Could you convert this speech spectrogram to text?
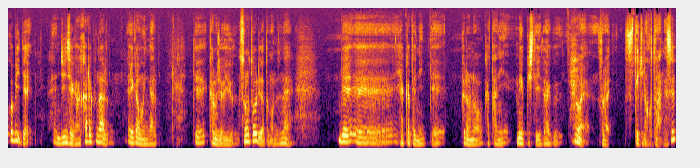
喜びで人生が明るくなる笑顔になるって彼女は言うその通りだと思うんですね。で、えー百貨店に行ってプロの方にメイクしていただくのはそれは素敵なことなんです。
